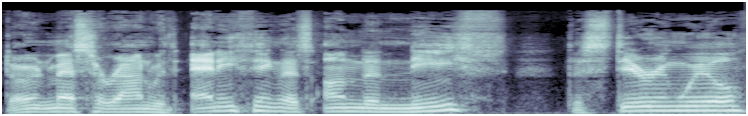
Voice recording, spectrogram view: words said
Don't mess around with anything that's underneath the steering wheel.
